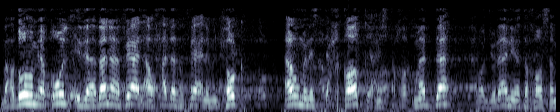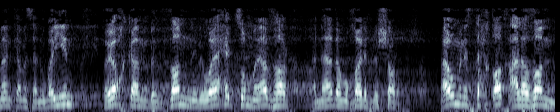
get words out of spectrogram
بعضهم يقول إذا بنى فعل أو حدث فعل من حكم أو من استحقاق يعني استحقاق مادة رجلان يتخاصمان كما سنبين فيحكم بالظن لواحد ثم يظهر أن هذا مخالف للشرع. أو من استحقاق على ظن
